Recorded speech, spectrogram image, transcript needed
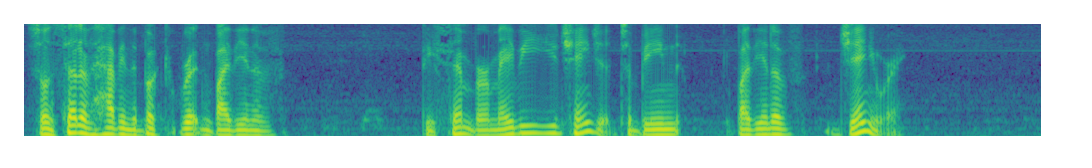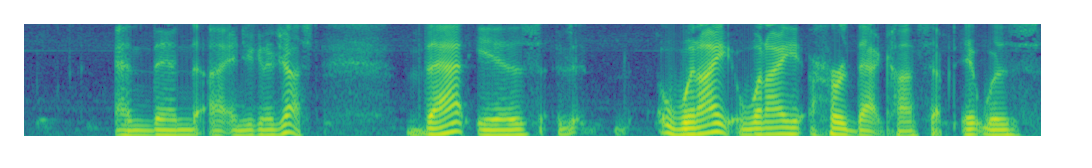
So instead of having the book written by the end of December, maybe you change it to being by the end of January, and then uh, and you can adjust. That is when I when I heard that concept, it was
